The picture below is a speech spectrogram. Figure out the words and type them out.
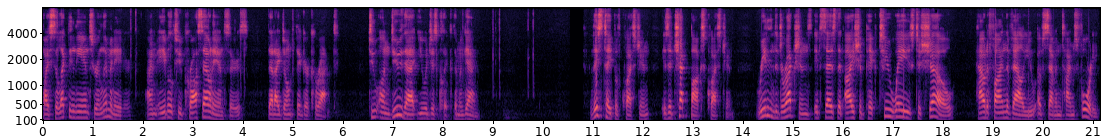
By selecting the answer eliminator, I'm able to cross out answers that I don't are correct. To undo that, you would just click them again. This type of question is a checkbox question. Reading the directions, it says that I should pick two ways to show how to find the value of 7 times 40,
